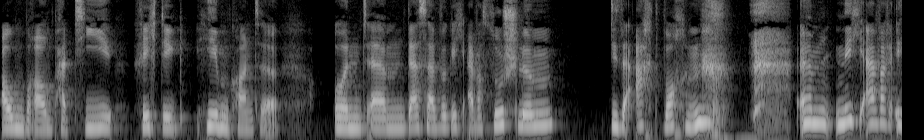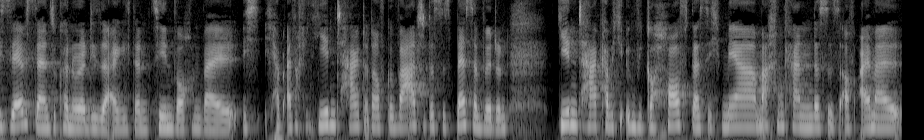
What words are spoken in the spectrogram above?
Augenbrauenpartie richtig heben konnte. Und ähm, das war wirklich einfach so schlimm, diese acht Wochen ähm, nicht einfach ich selbst sein zu können oder diese eigentlich dann zehn Wochen, weil ich, ich habe einfach jeden Tag darauf gewartet, dass es besser wird und jeden Tag habe ich irgendwie gehofft, dass ich mehr machen kann, dass es auf einmal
